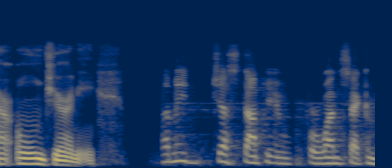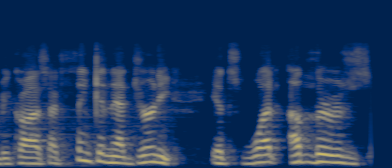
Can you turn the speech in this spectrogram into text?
our own journey. Let me just stop you for one second because I think in that journey, it's what others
